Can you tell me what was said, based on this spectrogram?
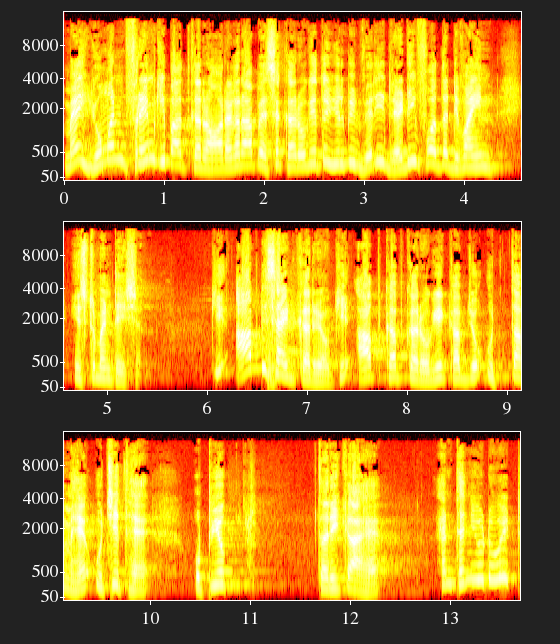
मैं ह्यूमन फ्रेम की बात कर रहा हूँ और अगर आप ऐसा करोगे तो you'll be very ready for the divine instrumentation कि आप डिसाइड कर रहे हो कि आप कब करोगे, कब जो उत्तम है, उचित है, उपयुक्त तरीका है and then you do it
